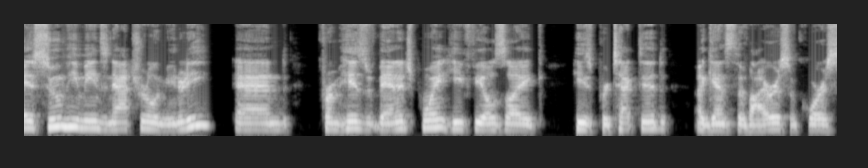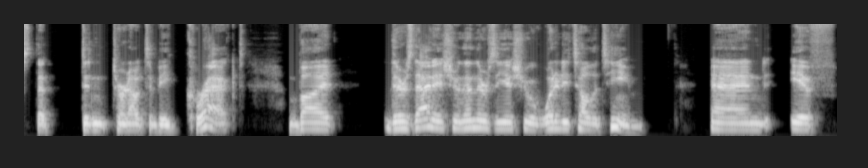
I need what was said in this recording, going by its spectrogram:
assume he means natural immunity. And from his vantage point, he feels like he's protected against the virus. Of course, that didn't turn out to be correct. But there's that issue. And then there's the issue of what did he tell the team? And if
